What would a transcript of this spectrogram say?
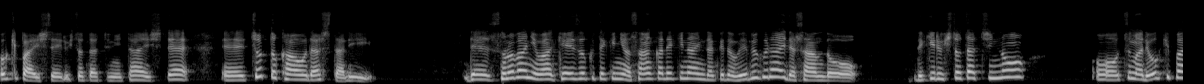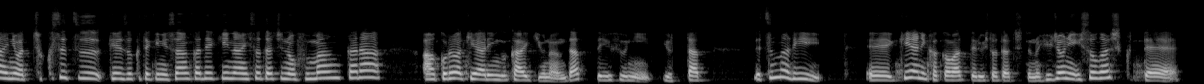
オキパイしている人たちに対して、えちょっと顔を出したりでその場には継続的には参加できないんだけどウェブぐらいで賛同できる人たちのつまりオキパイには直接継続的に参加できない人たちの不満からあこれはケアリング階級なんだっていうふうに言った。でつまり、えー、ケアに関わってる人たちっていうのは非常に忙しくて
